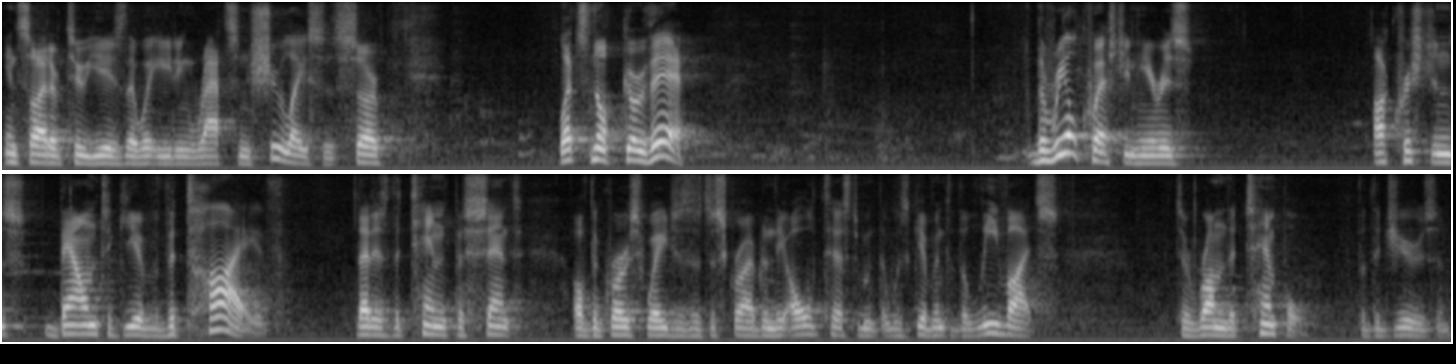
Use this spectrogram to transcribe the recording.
inside of two years, they were eating rats and shoelaces. So let's not go there. The real question here is are Christians bound to give the tithe? That is the 10% of the gross wages as described in the Old Testament that was given to the Levites to run the temple for the Jews. And,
